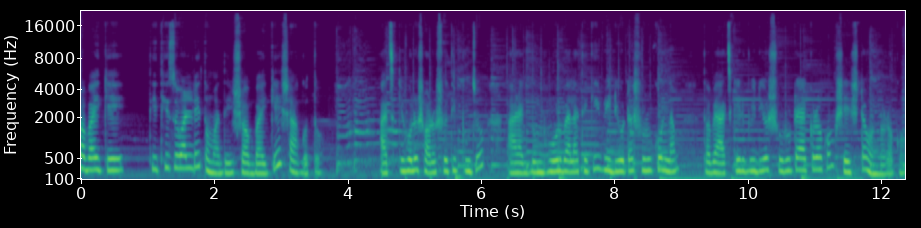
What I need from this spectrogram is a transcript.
সবাইকে তিথিস ওয়ার্ল্ডে তোমাদের সবাইকে স্বাগত। আজকে হলো সরস্বতী পুজো আর একদম ভোরবেলা থেকেই ভিডিওটা শুরু করলাম। তবে আজকের ভিডিওর শুরুটা একরকম, শেষটা অন্যরকম।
